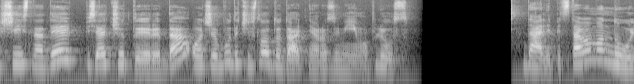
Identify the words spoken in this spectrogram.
6 на 9 – 54. Да? Отже, буде число додатнє, розуміємо, плюс. Далі підставимо 0.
